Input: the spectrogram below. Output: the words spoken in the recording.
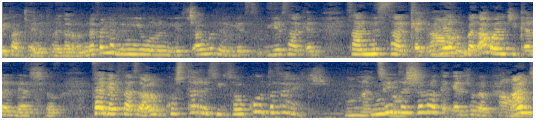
ቤታችን አይነት ነገር ነው። እንደፈለግን እየሆንን እየተጫወትን እየ- እየሳቅን ሳንሳቀቅ፣ ምክንያቱም በጣም አንቺ ቀለል ያልሽ ነው። ፈገግታ ሳይሆን ኮስተር ሲል ሰው እኮ ትፈሪያለሽ፣ እንዴት ነው። ተሸማቀቂያለሽ ምናምን። አንቺ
